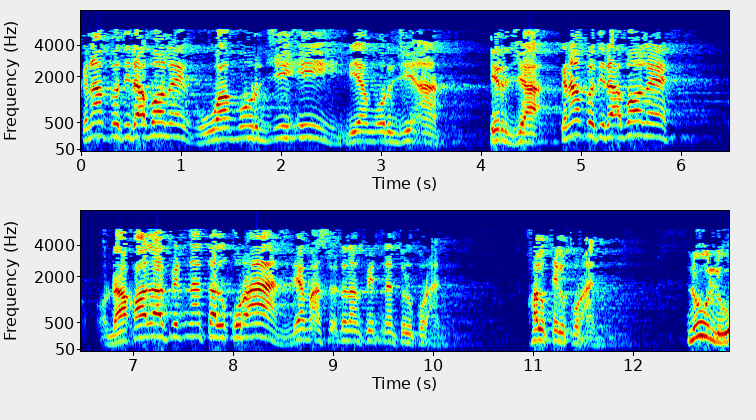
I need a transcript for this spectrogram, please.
Kenapa tidak boleh? Wa murji'i, dia murji'ah. Irja. Kenapa tidak boleh? Dakhala fitnatul Quran, dia masuk dalam fitnatul Quran. Khalqil Quran. Dulu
